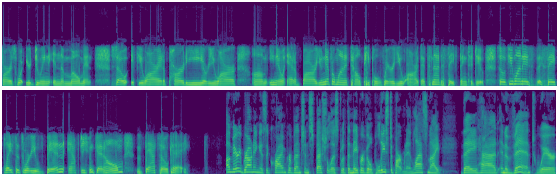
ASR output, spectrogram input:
far as what you're doing in the moment. So if you are at a party or you are, um, you know, at a bar, you never want to tell people where you are. That's not a safe thing to do. So if you want to say places where you've been after you get home, that's okay. Uh, Mary Browning is a crime prevention specialist with the Naperville Police Department. And last night they had an event where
